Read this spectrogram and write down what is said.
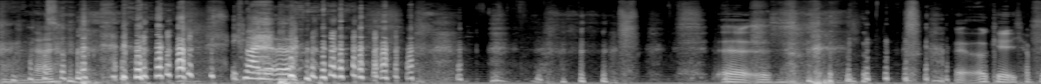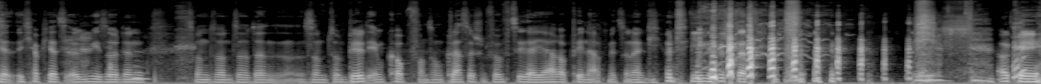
nein. Ich meine, äh, Äh, okay, ich habe jetzt, ich hab jetzt irgendwie so, den, so, ein- so, ein- so, ein- so, ein- so ein Bild im Kopf von so einem klassischen 50er Jahre Pin-Up mit so einer Guillotine statt. okay.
